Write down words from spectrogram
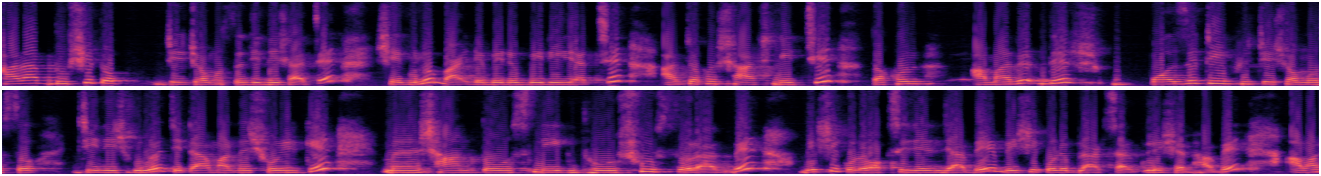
খারাপ দূষিত যে সমস্ত জিনিস আছে, সেগুলো বাইরে বেরো, বেরিয়ে যাচ্ছে। আর যখন শ্বাস নিচ্ছি, তখন আমাদের পজিটিভ যে সমস্ত জিনিসগুলো যেটা আমাদের শরীরকে শান্ত, স্নিগ্ধ, সুস্থ রাখবে, বেশি করে অক্সিজেন যাবে, বেশি করে ব্লাড সার্কুলেশন হবে, আমার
